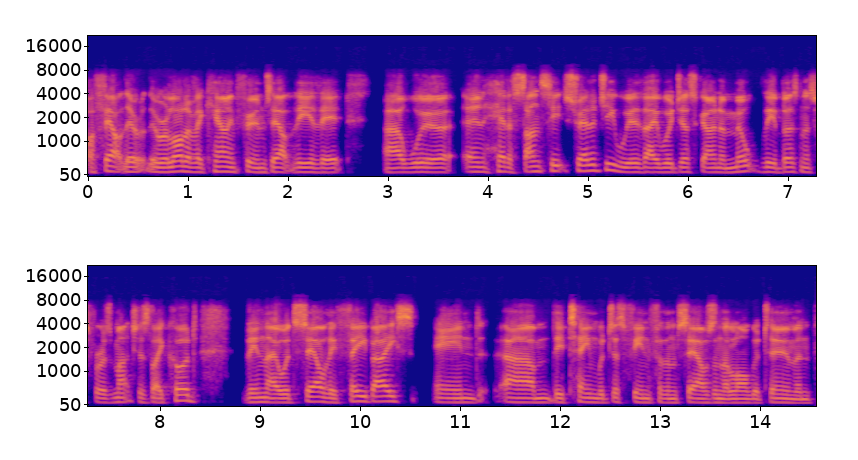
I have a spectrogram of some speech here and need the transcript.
I felt there, there were a lot of accounting firms out there that uh, were and had a sunset strategy where they were just going to milk their business for as much as they could. Then they would sell their fee base, and um, their team would just fend for themselves in the longer term. And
